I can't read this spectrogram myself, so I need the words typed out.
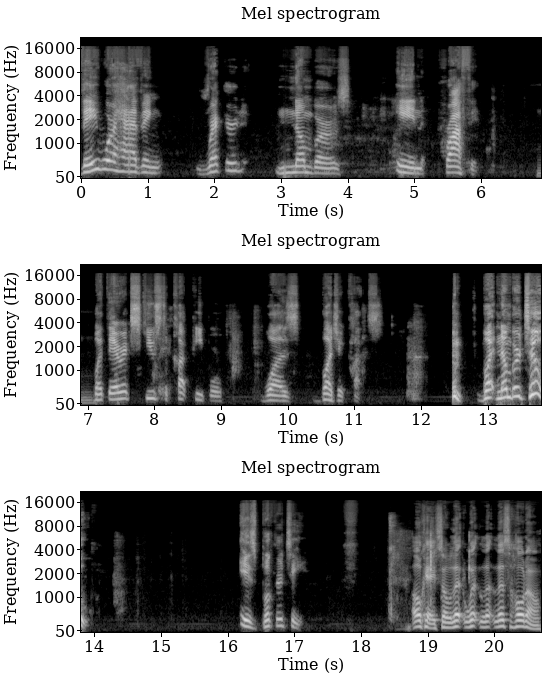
they were having record numbers in profit, hmm. but their excuse to cut people was budget cuts. but number two is Booker T. Okay, so let, let, let us hold on.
